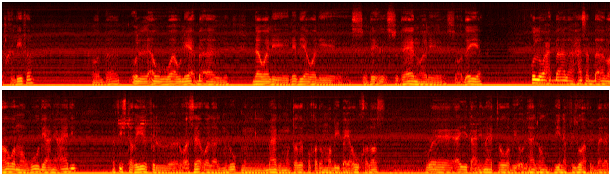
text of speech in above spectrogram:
الخليفة. وأولياء بقى ده ولي ليبيا ولي السودان ولي السعودية. كل واحد بقى على حسب بقى ما هو موجود يعني عادي. مفيش تغيير في الرؤساء ولا الملوك من المهدي المنتظر فقط هم بيبيعوه خلاص. وأي تعليمات هو بيقولها لهم بينفذوها في البلد.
